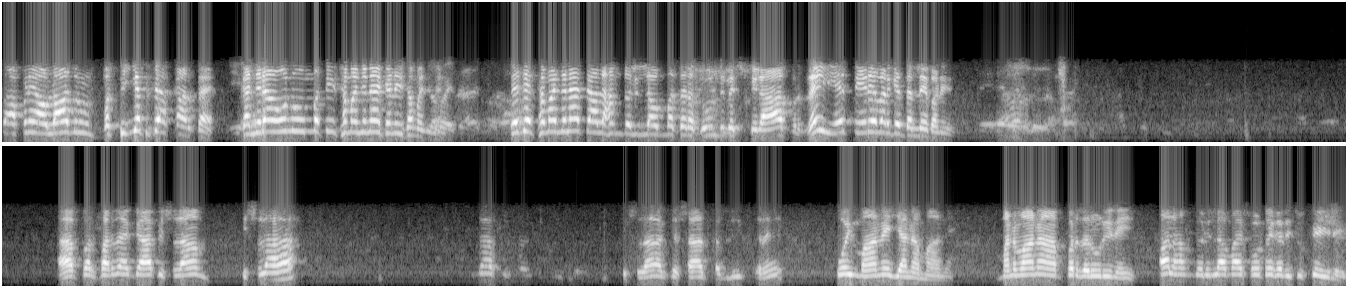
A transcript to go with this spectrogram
اپنے اولاد نو وسیعت پیا کرتا ہے، کنجرا ان امتی سمجھنا ہے کہ نہیں سمجھنا جی سمجھنا تو الحمد للہ امت رسول خلاف رہی ہے تیرے ورگے دلے بنے۔ آپ پر فرض ہے کہ آپ اسلام اصلاح؟ اصلاح کے ساتھ تبلیغ کریں کوئی مانے یا نہ مانے۔ منوانا آپ پر ضروری نہیں۔ الحمدللہ میں چھوٹے کدی چکے ہی نہیں۔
